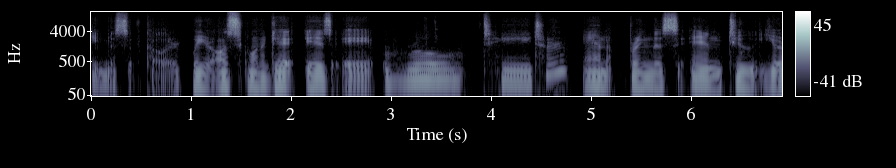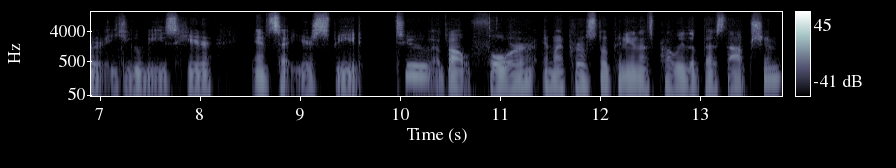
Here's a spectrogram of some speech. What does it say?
emissive color. What you're also going to get is a rotator and bring this into your UVs here and set your speed to about four. In my personal opinion, that's probably the best option.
